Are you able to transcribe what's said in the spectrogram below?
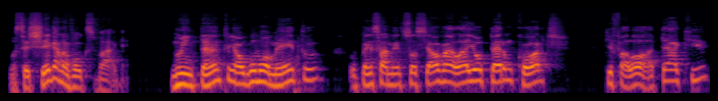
você chega na Volkswagen. No entanto, em algum momento, o pensamento social vai lá e opera um corte que fala: até aqui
